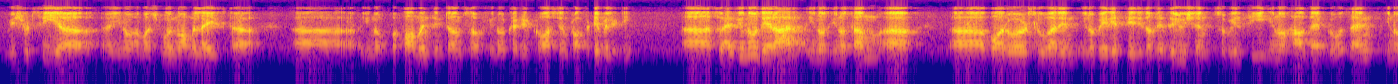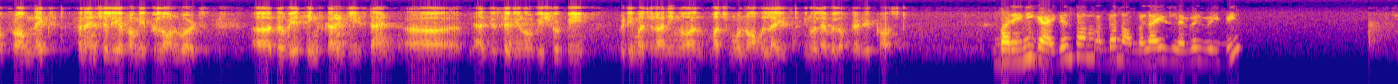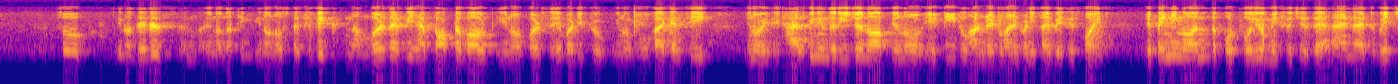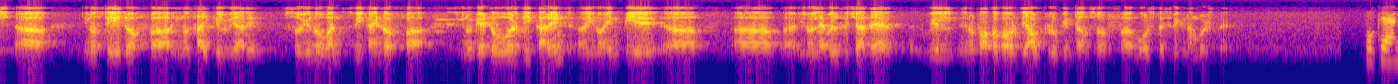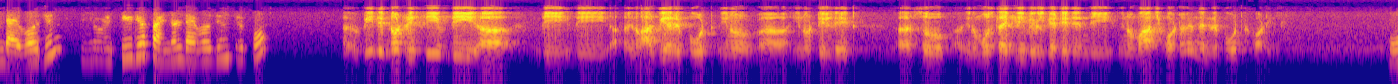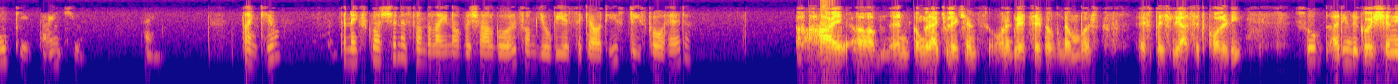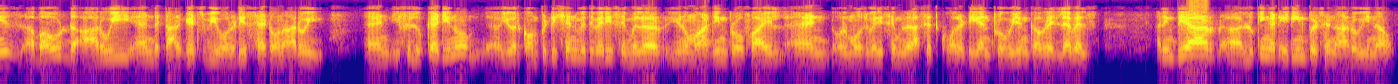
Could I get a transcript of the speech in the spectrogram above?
we should see, a, you know, a much more normalized uh, uh, you know, performance in terms of, you know, credit cost and profitability. Uh, so as you know, there are, you know, you know, some uh, uh, borrowers who are in, you know, various stages of resolution. So we'll see, you know, how that goes. And, you know, from next financial year, from April onwards, uh, the way things currently stand, uh, as you said, you know, we should be pretty much running on much more normalized, you know, level of credit cost. But any guidance on what the normalized level will be? So, you know, there is, you know, nothing, you know, no specific numbers that we have talked about, you know, per se, but if you, you know, go back and see, you know, it, it has been in the region of, you know, 80 to 100 to 125 basis points, depending on the portfolio mix which is there and at which, uh, you know, stage of, uh, you know, cycle we are in. So, you know, once we kind of, uh, you know, get over the current, uh, you know, NPA, uh, uh, you know, levels which are there, we'll, you know, talk about the outlook in terms of uh, more specific numbers there. Okay, and divergence? You received your final divergence report? Uh, we did not receive the uh, the the uh, you know RBI report you know uh, you know till date. Uh, so you know most likely we will get it in the you know March quarter and then report accordingly. Okay, thank you. Thanks. Thank you. The next question is from the line of Vishal Goel from UBS Securities. Please go ahead. Hi, um, and congratulations on a great set of numbers, especially asset quality. So I think the question is about the ROE and the targets we already set on ROE. And if you look at, you know, your competition with very similar, you know, margin profile and almost very similar asset quality and provision coverage levels, I think they are uh, looking at 18% ROE now.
